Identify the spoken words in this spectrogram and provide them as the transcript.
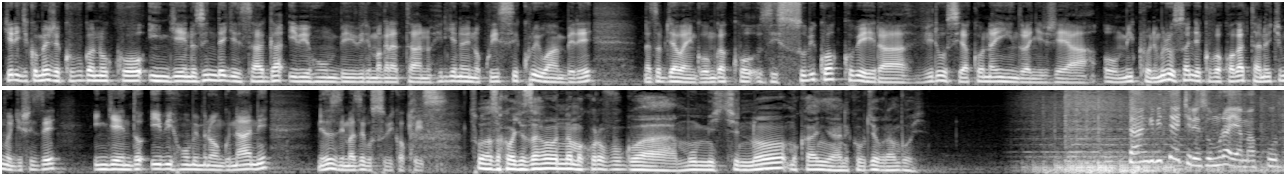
Ikindi gikomeje kuvugwa ni uko ingendo z'indege zisaga ibihumbi bibiri magana atanu hirya no hino ku isi kuri uyu wa mbere na zo byabaye ngombwa ko zisubikwa kubera virusi ya korona yihinduranyije ya omikron muri rusange kuva ku wa gatanu w'icyumweru gishize ingendo ibihumbi mirongo inani nizo zimaze gusubikwa ku isi. Tubaza kubagezaho n'amakuru avugwa mu mikino mu kanya ni ku buryo burambuye. Tanga ibitekerezo muri aya makuru.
